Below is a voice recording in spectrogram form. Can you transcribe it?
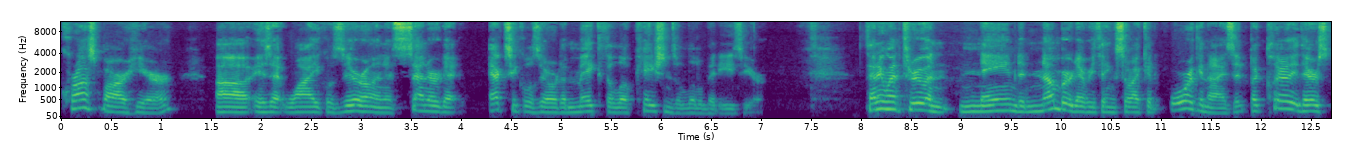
crossbar here uh, is at y equals zero and it's centered at x equals zero to make the locations a little bit easier. Then I went through and named and numbered everything so I could organize it, but clearly there's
